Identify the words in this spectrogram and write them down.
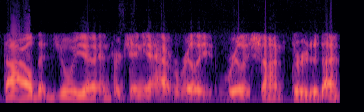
style that Julia and Virginia have really, really shines through today.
